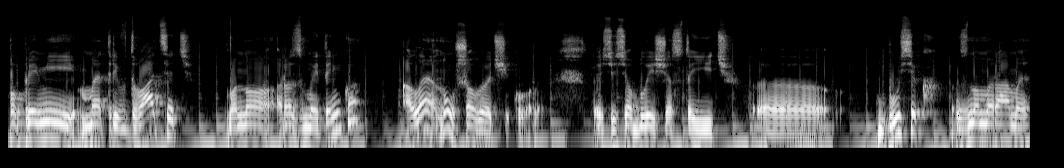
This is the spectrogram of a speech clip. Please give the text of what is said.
по прямій метрів 20, воно розмитенько, але ну, що ви очікували? Тобто, ось ближче стоїть е, бусик з номерами.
